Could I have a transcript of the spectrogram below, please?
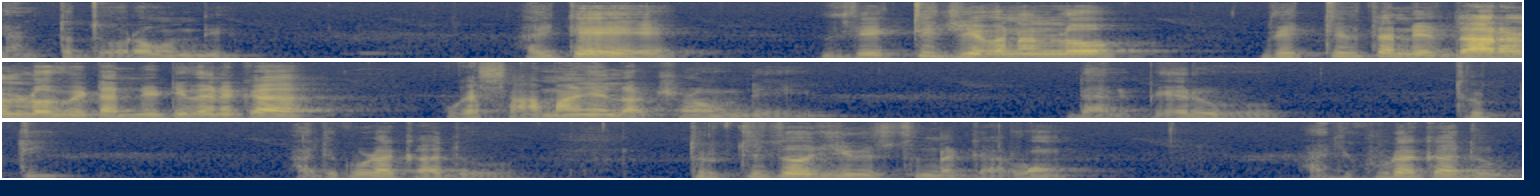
ఎంత దూరం ఉంది. అయితే వ్యక్తి జీవనంలో వ్యక్తిగత నిర్ధారణలో వీటన్నిటి వెనుక ఒక సామాన్య లక్షణం ఉంది. దాని పేరు తృప్తి. అది కూడా కాదు తృప్తితో జీవిస్తున్న గర్వం. అది కూడా కాదు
